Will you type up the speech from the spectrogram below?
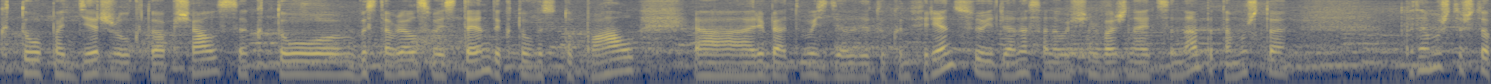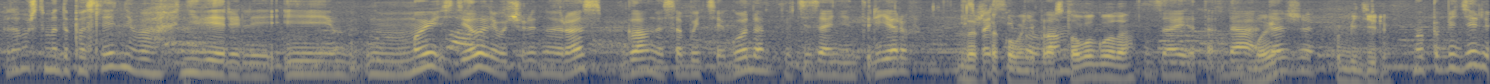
кто поддерживал, кто общался, кто выставлял свои стенды, кто выступал. А, Ребят, вы сделали эту конференцию, и для нас она очень важна и цена, потому что Потому что что? Потому что мы до последнего не верили. И мы сделали в очередной раз главное событие года в дизайне интерьеров. Даже такого непростого года За это. Да, мы даже победили. мы победили.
